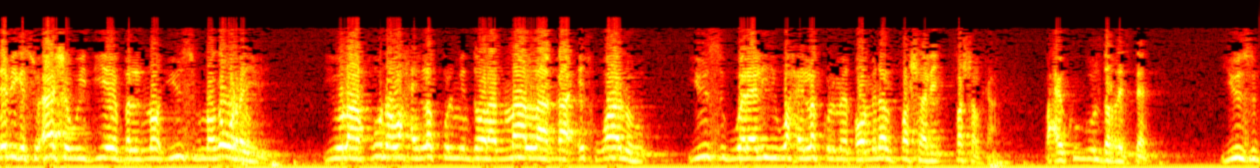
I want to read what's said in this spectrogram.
nebiga su'aasha weydiiyey bal no yuusuf nooga warran yidhi yulaaquuna waxay la kulmi doonaan maa laaqaa ikhwaanuhu yuusuf walaalihii waxay la kulmeen oo min alfashali fashalka waxay ku guul daraysteen yuusuf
